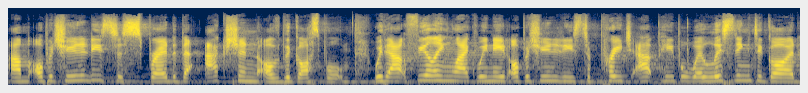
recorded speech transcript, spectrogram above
um, opportunities to spread the action of the gospel without feeling like we need opportunities to preach at people. We're listening to God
